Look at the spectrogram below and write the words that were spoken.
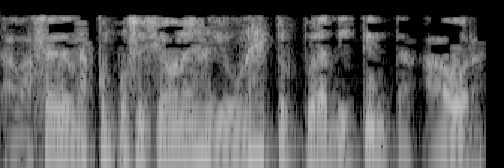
a base de unas composiciones y unas estructuras distintas. Ahora,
